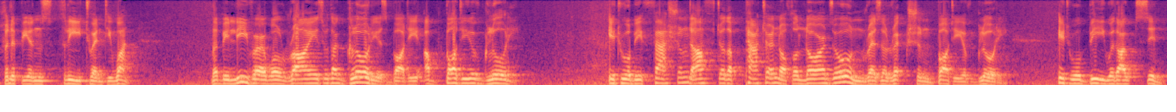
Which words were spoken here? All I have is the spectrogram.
Philippians 3:21. The believer will rise with a glorious body, a body of glory. It will be fashioned after the pattern of the Lord's own resurrection body of glory. It will be without sin.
